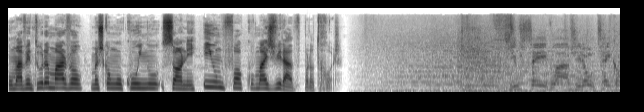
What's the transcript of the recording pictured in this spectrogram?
uma aventura Marvel, mas com o cunho Sony e um foco mais virado para o terror. You save lives, you don't take them.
